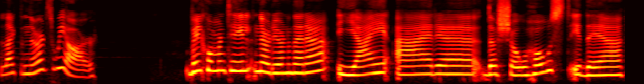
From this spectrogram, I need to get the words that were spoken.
Like the nerds we are. Velkommen til Nerdehjørnet, dere. Jeg er uh, the show-host det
